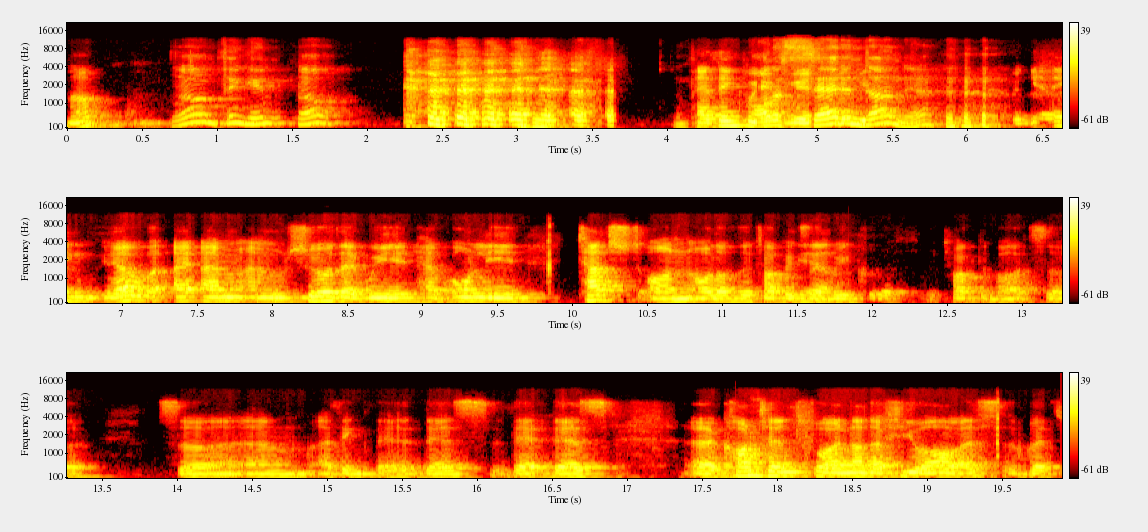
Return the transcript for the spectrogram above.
No? No, I'm thinking. No. I think we, all is said and done. Yeah, we're getting. Yeah, I, am I'm, I'm sure that we have only touched on all of the topics yeah. that we could have talked about. So, so um, I think that there's there, there's uh, content for another few hours, but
